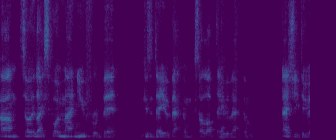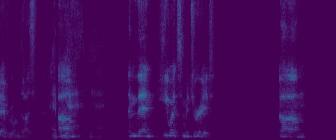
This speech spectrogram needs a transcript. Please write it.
Um, so like supporting Man U for a bit because of David Beckham because I love David yeah. Beckham, as you do. Everyone does. Every, um, yeah, yeah. And then he went to Madrid. Um,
